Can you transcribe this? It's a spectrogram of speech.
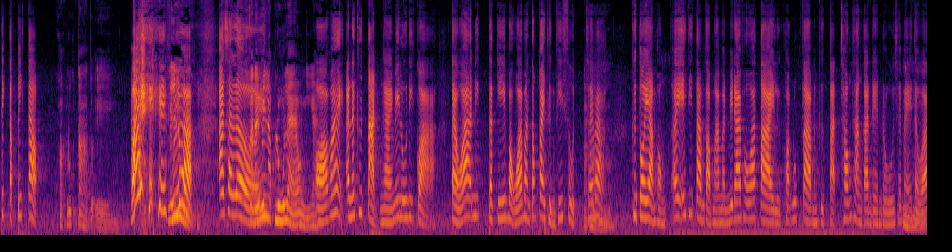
tick tock tick tockควักลูกตาตัวเองว้ายไม่รู้เพื่ออาเฉลยจะได้ไม่รับรู้แล้วอย่างนี้ไงอ๋อไม่ อันนั้นคือตัดไงไม่รู้ดีกว่า แต่ว่านี่ตะกี้บอกว่ามันต้องไปถึงที่สุดใช่ป่ะอ่าฮคือตัวอย่างของไอ้ไอ้ที่ตามต่อมามันไม่ได้เพราะว่าตายหรือควักลูกตา มันคือตัดช่องทางการเรียนรู้ใช่ไหม แต่ว่า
